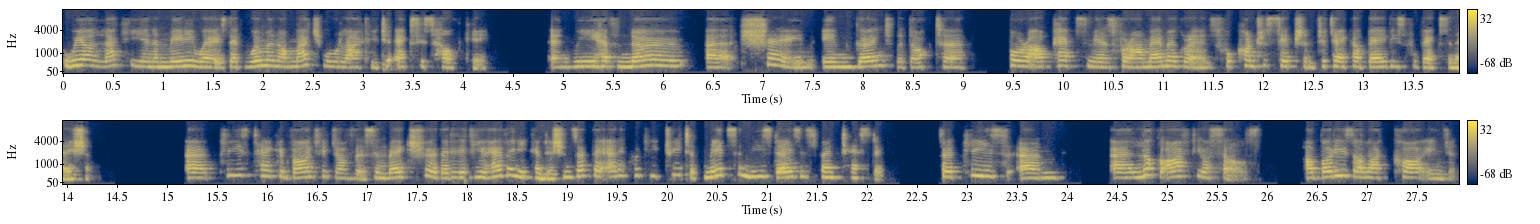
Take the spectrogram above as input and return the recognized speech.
We are lucky in many ways that women are much more likely to access healthcare. And we have no uh, shame in going to the doctor for our pap smears, for our mammograms, for contraception, to take our babies for vaccination uh, please take advantage of this and make sure that if you have any conditions that they're adequately treated. Medicine these days is fantastic. So please um, uh, look after yourselves. Our bodies are like car engines.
